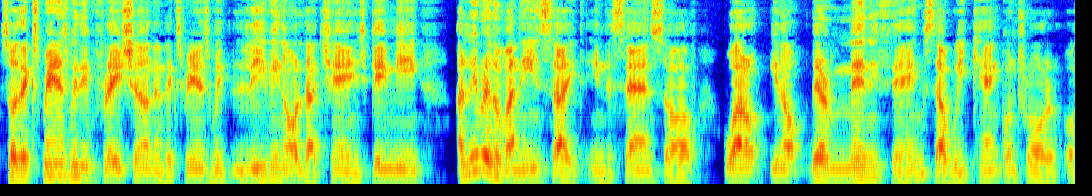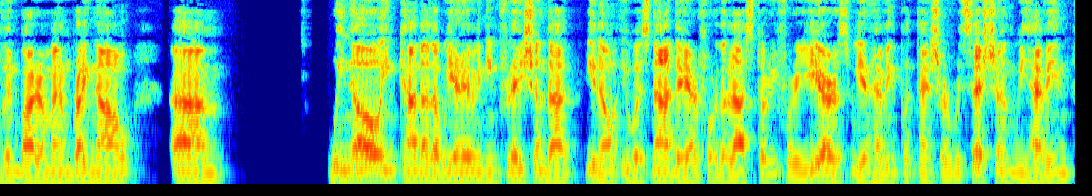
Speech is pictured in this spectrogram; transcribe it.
So the experience with inflation and the experience with living all that change gave me a little bit of an insight in the sense of, well, you know, there are many things that we can control of the environment right now. Um, we know in Canada we are having inflation that you know it was not there for the last 34 years. We are having potential recession. We having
